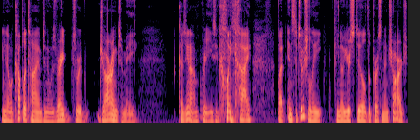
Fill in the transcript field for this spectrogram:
you know, a couple of times, and it was very sort of jarring to me because you know I'm a pretty easygoing guy, but institutionally, you know, you're still the person in charge,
